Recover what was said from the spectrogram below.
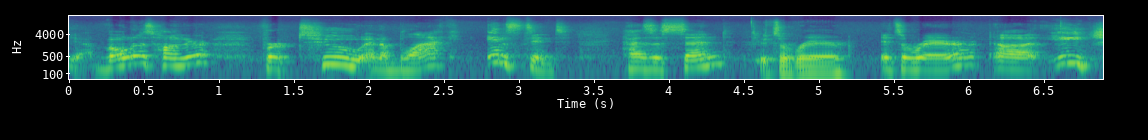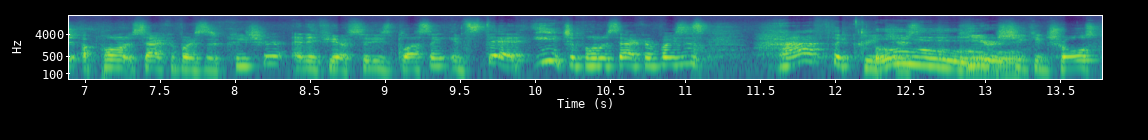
Yeah. Vona's Hunger for two and a black instant has Ascend. It's a rare. It's a rare. Uh, each opponent sacrifices a creature, and if you have City's Blessing, instead, each opponent sacrifices half the creatures Ooh. he or she controls,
